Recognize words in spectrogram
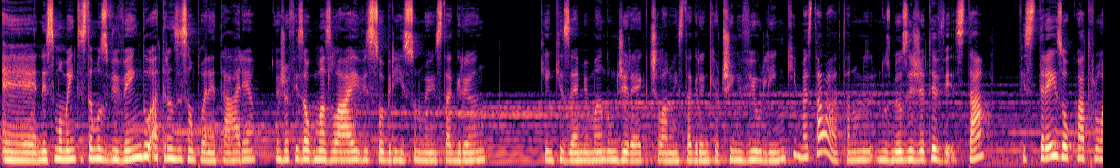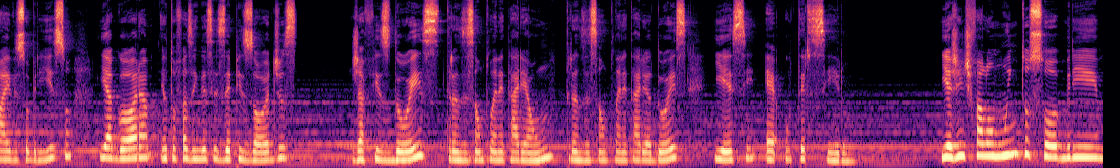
é, nesse momento estamos vivendo a transição planetária. Eu já fiz algumas lives sobre isso no meu Instagram. Quem quiser me manda um direct lá no Instagram que eu te envio o link, mas tá lá, tá no, nos meus IGTVs, tá? Fiz três ou quatro lives sobre isso e agora eu tô fazendo esses episódios já fiz dois, Transição Planetária 1, Transição Planetária 2 e esse é o terceiro. E a gente falou muito sobre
